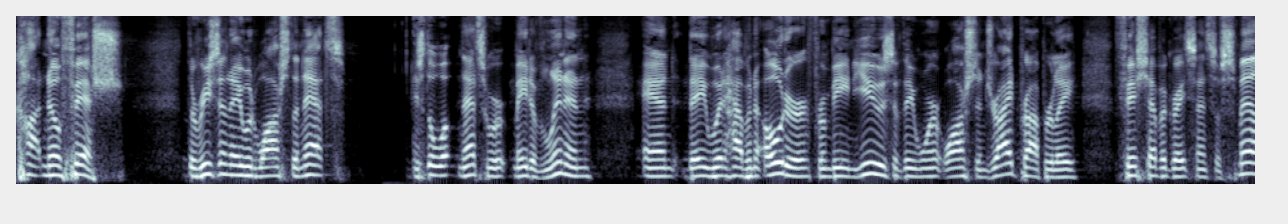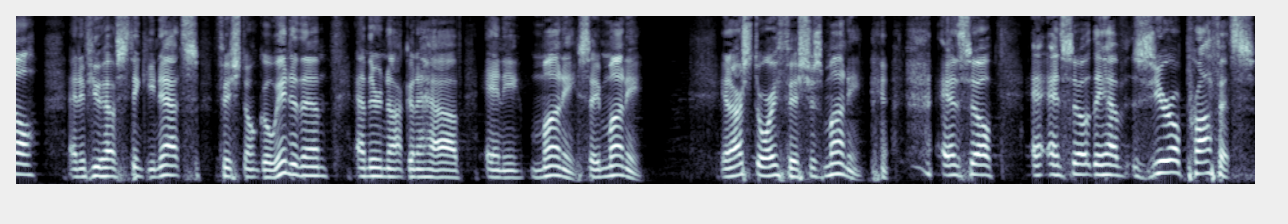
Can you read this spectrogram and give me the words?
caught no fish. The reason they would wash the nets is the nets were made of linen and they would have an odor from being used if they weren't washed and dried properly. Fish have a great sense of smell, and if you have stinky nets, fish don't go into them, and they're not going to have any money. Say money. In our story, fish is money. and so and so they have zero profits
